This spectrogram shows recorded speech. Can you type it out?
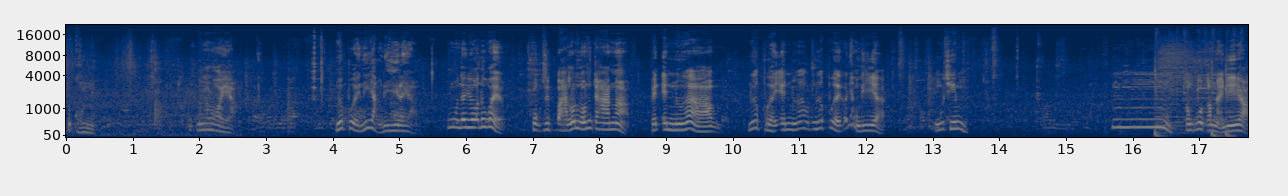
ทุกคน มันอร่อยอะ เนื้อเปื่อยนี่อย่างดีเลยอะมันได้เยอะด้วย หกสิบบาทล้นๆจานอะ เป็นเอ็นเนื้อครับเนื้อเปื่อยเอ็นเนื้อ เนื้อเปื่อยก็อย่างดีอะหมูชิมอืมต้องพูดคำไหนดีอะ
